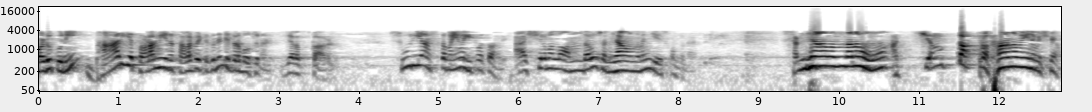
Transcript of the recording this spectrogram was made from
పడుకుని భార్య తొడ మీద తల పెట్టుకుని నిద్రపోతున్నాడు. జరత్కారుడు సూర్యాస్తమయం అయిపోతోంది. ఆశ్రమంలో అందరూ సంధ్యావందనం చేసుకుంటున్నారు. సంధ్యావందనం అత్యంత ప్రధానమైన విషయం.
